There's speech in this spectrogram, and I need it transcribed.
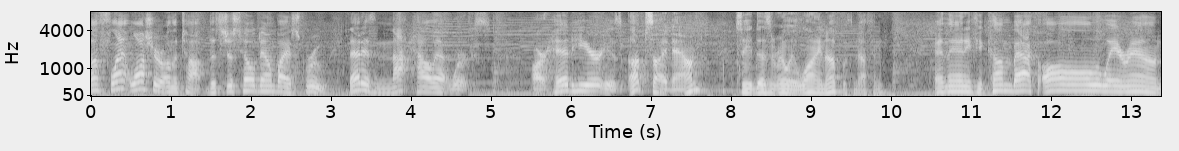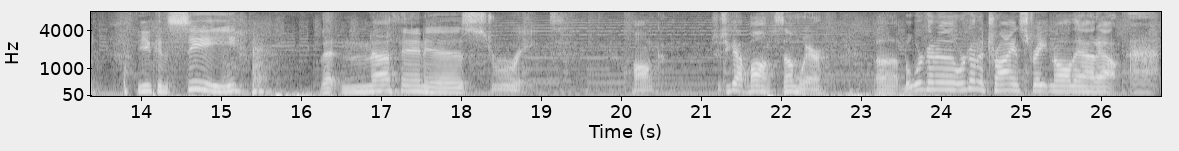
a flat washer on the top that's just held down by a screw. That is not how that works. Our head here is upside down, see it doesn't really line up with nothing. And then if you come back all the way around, you can see that nothing is straight. Bonk. So she got bonked somewhere. Uh, but we're gonna we're gonna try and straighten all that out.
